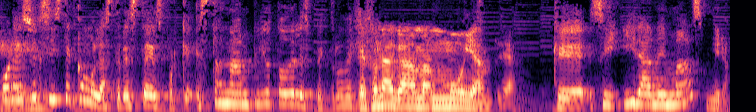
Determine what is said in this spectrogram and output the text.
por eso existe como las tres T's, porque es tan amplio todo el espectro de Es una gama muy amplia. que sí, y además, mira,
